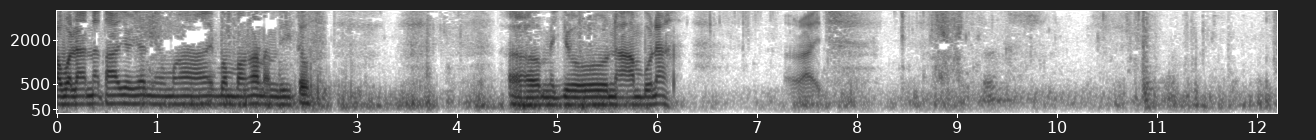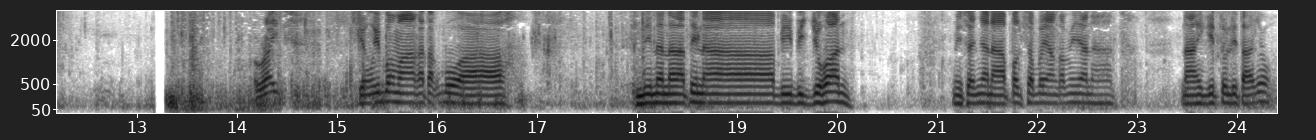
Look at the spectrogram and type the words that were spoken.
kawalan na tayo yan. Yung mga ibang bangka nandito. Ah, medyo naambo na. Alright. Alright. Yung iba mga katakbo, ah, hindi na natin na bibidyohan. Minsan yan, napagsabayan kami yan nahigit ulit tayo.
